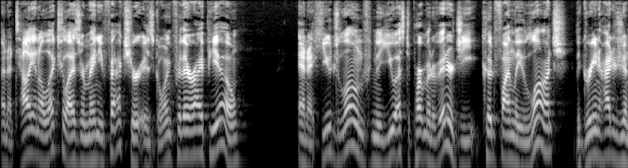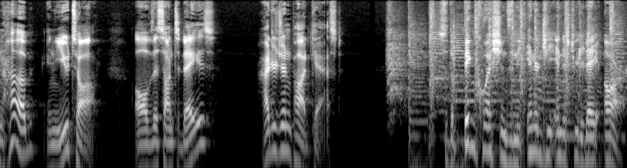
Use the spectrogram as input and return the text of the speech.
An Italian electrolyzer manufacturer is going for their IPO. And a huge loan from the U.S. Department of Energy could finally launch the Green Hydrogen Hub in Utah. All of this on today's Hydrogen Podcast. So, the big questions in the energy industry today are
